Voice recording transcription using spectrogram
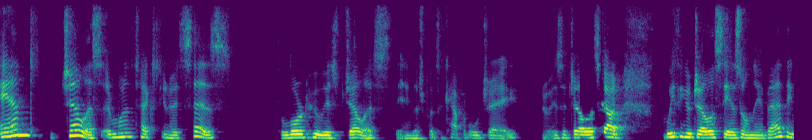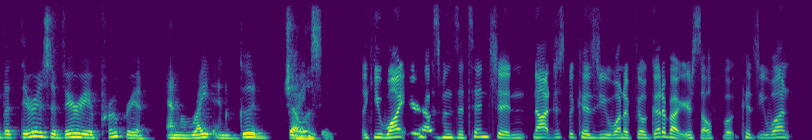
and jealous. And one of the texts, you know, it says, the Lord who is jealous, the English puts a capital J, you know, is a jealous God. We think of jealousy as only a bad thing, but there is a very appropriate and right and good jealousy. Like you want your husband's attention, not just because you want to feel good about yourself, but because you want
